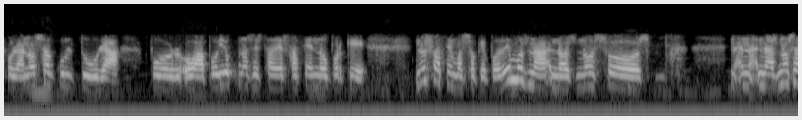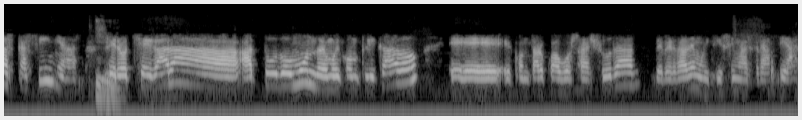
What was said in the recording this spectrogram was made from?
pola nosa cultura, por o apoio que nos estades facendo, porque nos facemos o que podemos na, nos nosos nas nosas casiñas, sí. pero chegar a, a todo o mundo é moi complicado eh, e contar coa vosa axuda, de verdade, moitísimas gracias.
